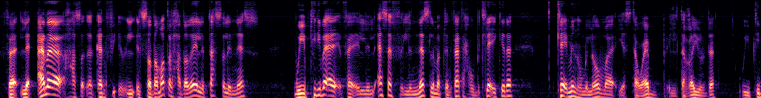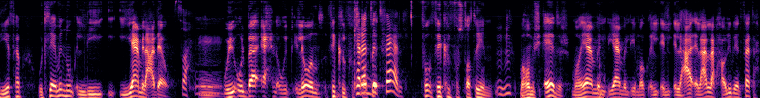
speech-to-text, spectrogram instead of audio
فانا حصل كان في الصدمات الحضارية اللي بتحصل للناس ويبتدي بقى فللاسف الناس لما بتنفتح وبتلاقي كده تلاقي منهم اللي هم يستوعب التغير ده. ويبتدي يفهم وتلاقي منهم اللي يعمل عداوة. صح. ويقول بقى إحنا ويبت- اللي هو فكر الفسطاطين. كردة فعل ف- فكر الفسطاطين. ما هو مش قادر. ما هو يعمل يعمل إيه ما هو ال- ال- الع- العالم حواليه بينفتح.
